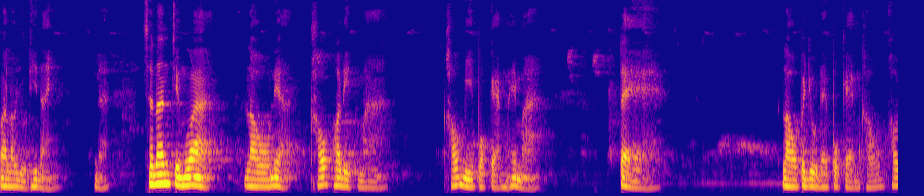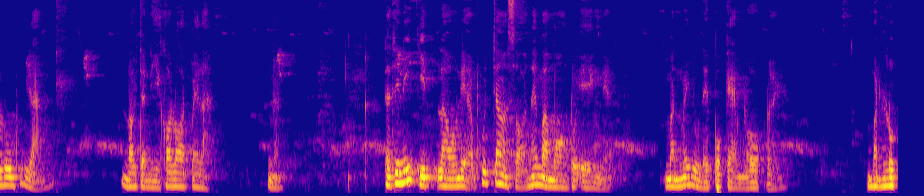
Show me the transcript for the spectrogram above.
ว่าเราอยู่ที่ไหนนะฉะนั้นจึงว่าเราเนี่ยเขาผลิตมา เขามีโปรแกรมให้มา แต่เราไปอยู่ในโปรแกรมเขาเขารู้ทุกอย่าง เราจะหนีเขารอดไหมล่ะนะ แต่ทีนี้จิตเราเนี่ยผู้เจ้าสอนให้มามองตัวเองเนี่ยมันไม่อยู่ในโปรแกรมโลกเลย มันหลุด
